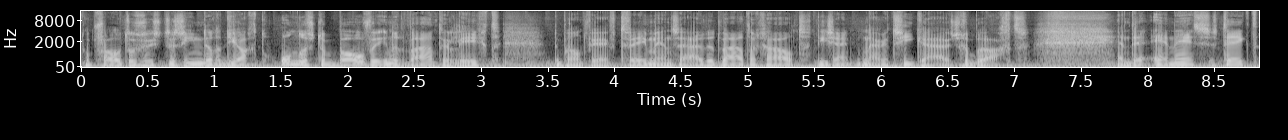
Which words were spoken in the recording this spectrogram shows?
Op foto's is te zien dat het jacht ondersteboven in het water ligt. De brandweer heeft twee mensen uit het water gehaald. Die zijn naar het ziekenhuis gebracht. En de NS steekt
